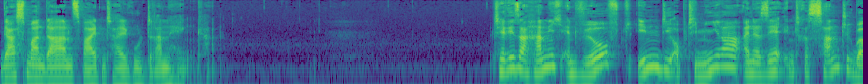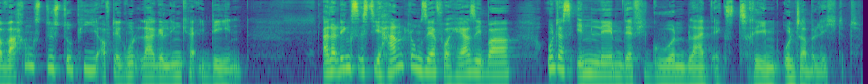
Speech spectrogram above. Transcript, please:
dass man da einen zweiten Teil gut dranhängen kann. Theresa Hannig entwirft in Die Optimierer eine sehr interessante Überwachungsdystopie auf der Grundlage linker Ideen. Allerdings ist die Handlung sehr vorhersehbar und das Innenleben der Figuren bleibt extrem unterbelichtet.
